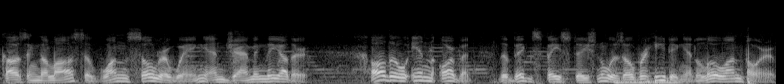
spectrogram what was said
causing the loss of one solar wing and jamming the other. Although in orbit, the big space station was overheating and low on power.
